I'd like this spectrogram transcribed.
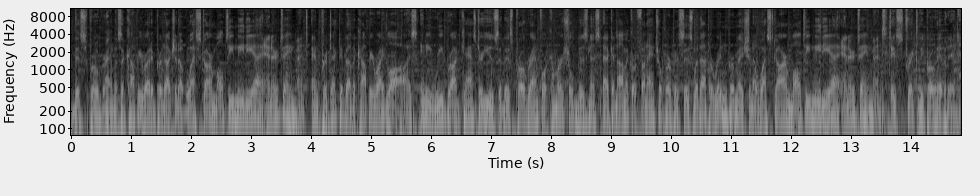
This program is a copyrighted production of WestStar Multimedia Entertainment and protected by the copyright laws. Any rebroadcast or use of this program for commercial, business, economic, or financial purposes without the written permission of WestStar Multimedia Entertainment is strictly prohibited.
